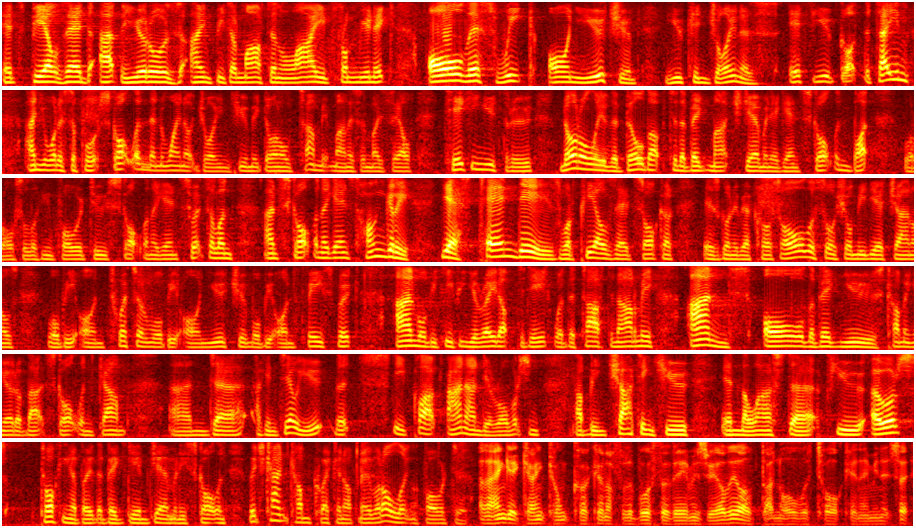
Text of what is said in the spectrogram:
It's PLZ at the Euros. I'm Peter Martin live from Munich all this week on YouTube you can join us. If you've got the time and you want to support Scotland, then why not join Hugh MacDonald, Tam McManus, and myself taking you through not only the build up to the big match Germany against Scotland, but we're also looking forward to Scotland against Switzerland and Scotland against Hungary. Yes, 10 days where PLZ Soccer is going to be across all the social media channels. We'll be on Twitter, we'll be on YouTube, we'll be on Facebook, and we'll be keeping you right up to date with the Tartan Army and all the big news coming out of that Scotland camp. And uh, I can tell you that Steve Clarke and Andy Robertson have been chatting Hugh in the last uh, few hours talking about the big game Germany Scotland, which can't come quick enough now. We're all looking forward to it. And I think it can't come quick enough for the both of them as well. They'll have done all the talking. I mean, it's a,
